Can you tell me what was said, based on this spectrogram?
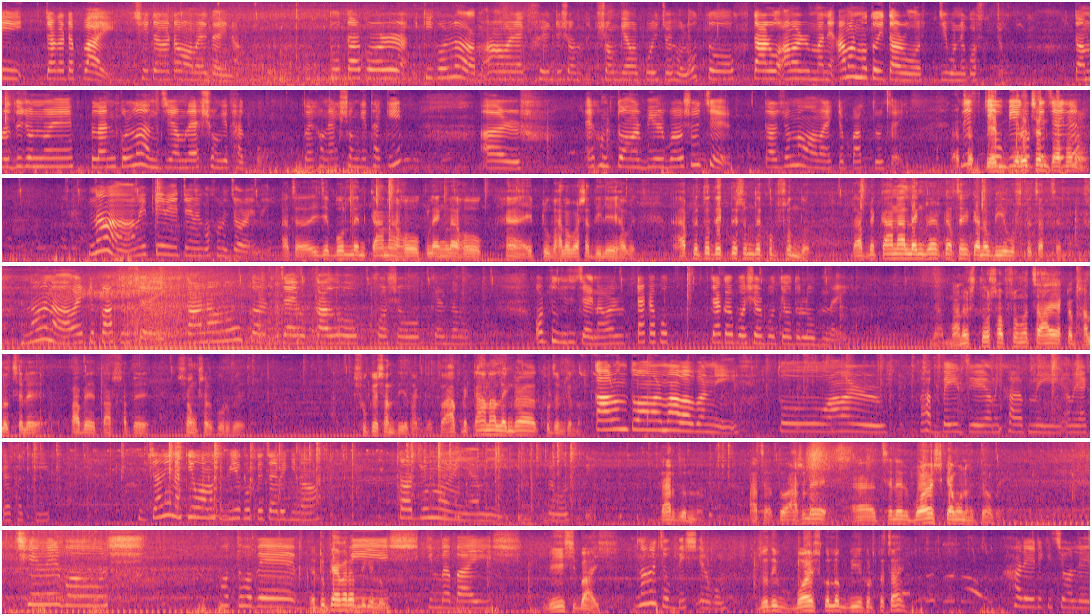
টাকাটা পাই, সেই টাকাটাও আমার দেয় না। তো তারপর কি করলাম? আমার এক ফ্রেন্ডের সঙ্গে আমার পরিচয় হলো। তো তারও আমার মানে আমার মতোই তারও জীবনে কষ্ট। তো আমরা দুজনে প্ল্যান করলাম যে আমরা একসঙ্গে থাকব। তো এখন একসঙ্গে থাকি। আর এখন তো আমার বিয়ের বয়স হয়েছে তার জন্য আমার একটা পাত্র চাই। আচ্ছা কেউ বিয়ে করতে চাইলে? না আমি প্রেমে টেমে কখনো জড়াই নাই। আচ্ছা এই যে বললেন কানা হোক ল্যাংলা হোক হ্যাঁ একটু ভালোবাসা দিলেই হবে। আপনি তো দেখতে শুনতে খুব সুন্দর। তা আপনি কানা ল্যাংড়ার কাছে কেন বিয়ে বসতে চাচ্ছেন? না না আমার একটা পাত্র চাই। কানা হোক আর যাই হোক কালো হোক ফর্সা হোক ক্যান্সার হোক। ওর তো কিছু চাই না আমার টাকা টাকা পয়সার প্রতি অত লোভ নাই। না মানুষ তো সবসময় চায় একটা ভালো ছেলে পাবে তার সাথে সংসার করবে। সুখে শান্তিতে থাকবে। তো আপনি কানা ল্যাংড়া খোঁজেন কেন? কারণ তো আমার মা বাবা নেই। তো আমার ভাববে যে আমি খারাপ মেয়ে আমি একা থাকি। জানি না কেউ আমাকে বিয়ে করতে চাইবে কি না তার জন্যই আমি এটা বলছি। তার জন্য? আচ্ছা তো আসলে আহ, ছেলের বয়স কেমন হতে হবে? ছেলের বয়স হতে হবে একটু ক্যামেরার দিকে লোক। বিশ কিংবা বাইশ। বিশ বাইশ। নাহলে চব্বিশ এরকম। যদি বয়স্ক লোক বিয়ে করতে চায়? আরে এটা কি চলে?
